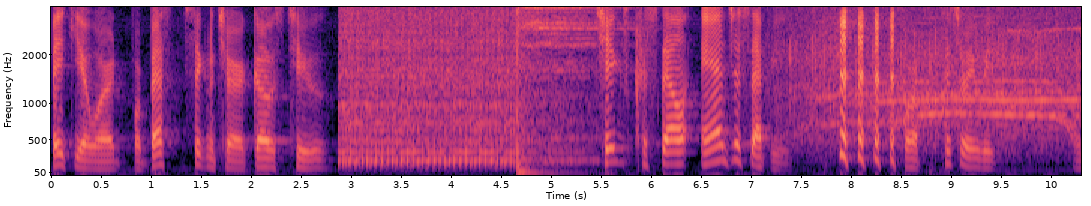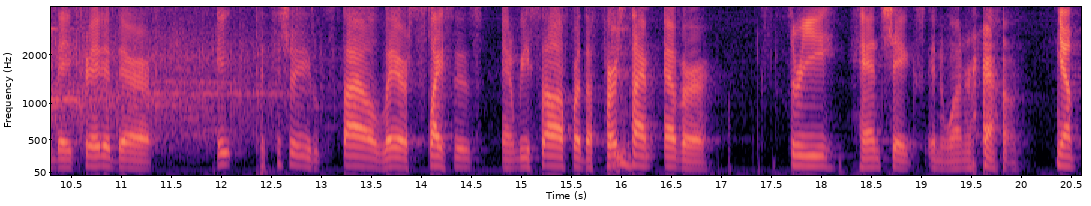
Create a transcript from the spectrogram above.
Bakey Award for Best Signature goes to Chigs, Crystelle, and Giuseppe for Patisserie Week when they created their eight patisserie style layer slices. And we saw for the first time ever three handshakes in one round. Yep.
